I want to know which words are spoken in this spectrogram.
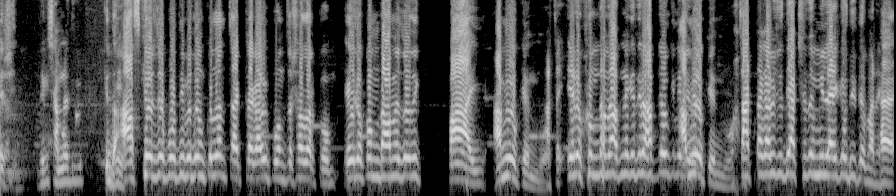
বেশি। দেখি সামনে দিকে। কিন্তু আজকের যে প্রতিবেদন করলাম চারটা গাবি পঞ্চাশ হাজার কম। এইরকম দামে যদি পাই আমিও কিনবো। আচ্ছা এরকম দামে আপনাকে দিলে আপনিও কিনে আমিও কিনবো। চারটা গাভি যদি একসাথে মিলাই কেউ দিতে পারে। হ্যাঁ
